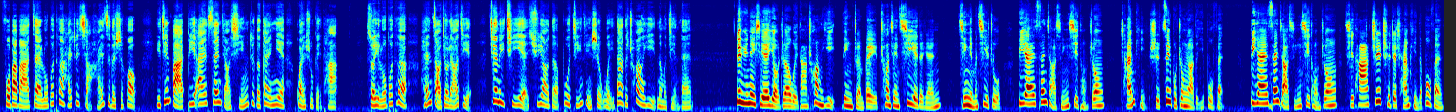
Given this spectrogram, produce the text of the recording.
富爸爸在罗伯特还是小孩子的时候，已经把 BI 三角形这个概念灌输给他。所以，罗伯特很早就了解，建立企业需要的不仅仅是伟大的创意那么简单。对于那些有着伟大创意并准备创建企业的人，请你们记住，BI 三角形系统中，产品是最不重要的一部分。BI 三角形系统中，其他支持着产品的部分，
